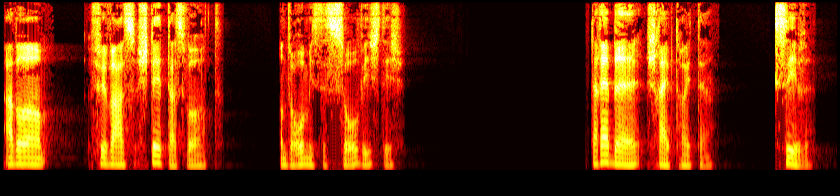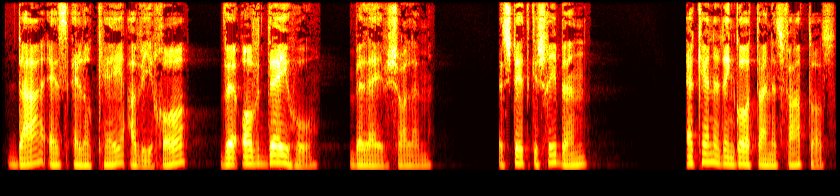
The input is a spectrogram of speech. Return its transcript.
Aber für was steht das Wort? Und warum ist es so wichtig? Der Rebbe schreibt heute, Ksiv, da es Elokei avicho ve'ovdehu belev sholem. Es steht geschrieben, erkenne den Gott deines Vaters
